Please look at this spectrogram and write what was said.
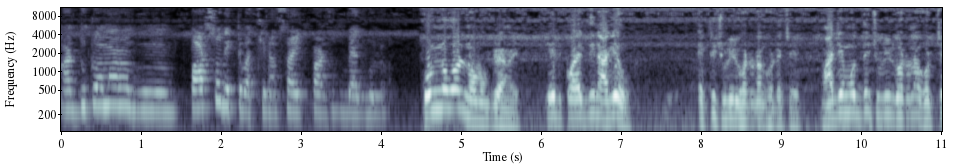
আর দুটো আমার পার্সও দেখতে পাচ্ছি না সাইড পার্স ব্যাগগুলো। কন্যগর নবগ্রামে এর কয়েকদিন আগেও একটি চুরির ঘটনা ঘটেছে। মাঝে মধ্যে চুরির ঘটনা ঘটছে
